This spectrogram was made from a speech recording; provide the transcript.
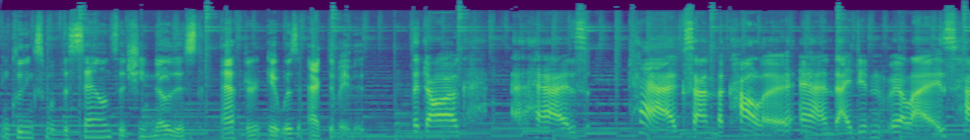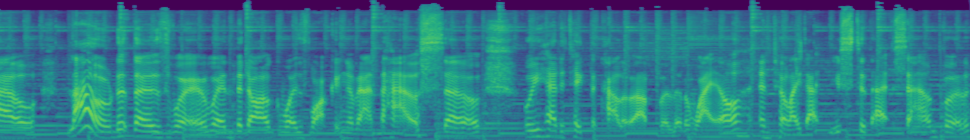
including some of the sounds that she noticed after it was activated. The dog has tags on the collar, and I didn't realize how loud those were when the dog was walking around the house. So we had to take the collar off for a little while until I got used to that sound for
